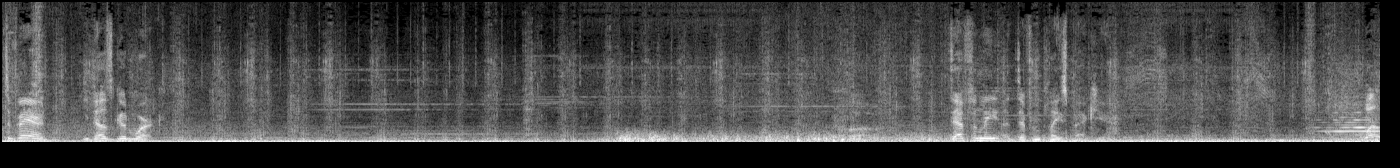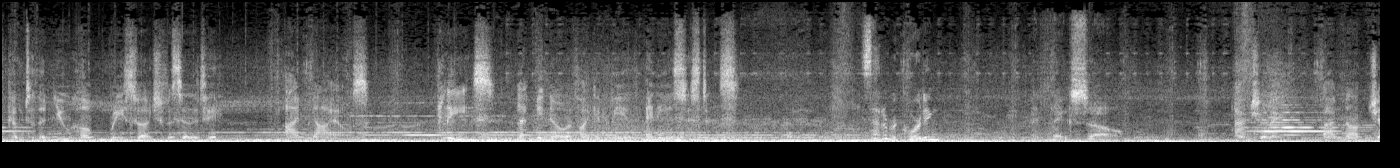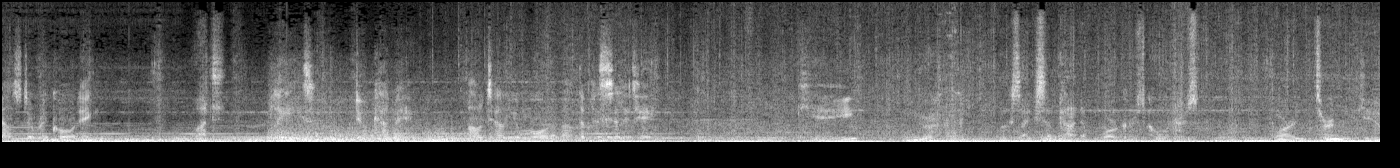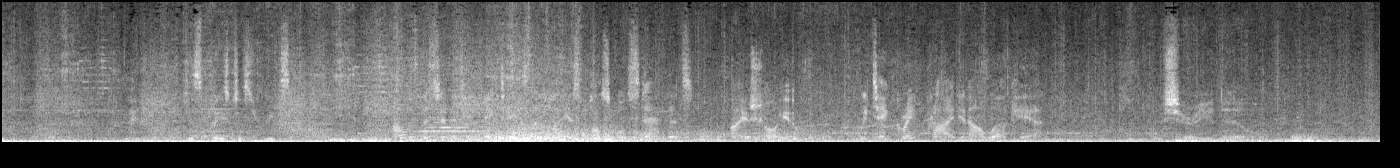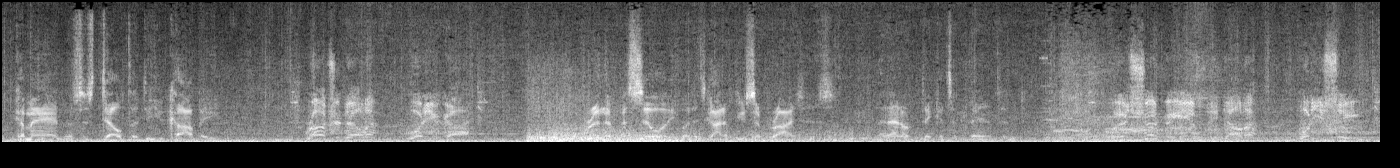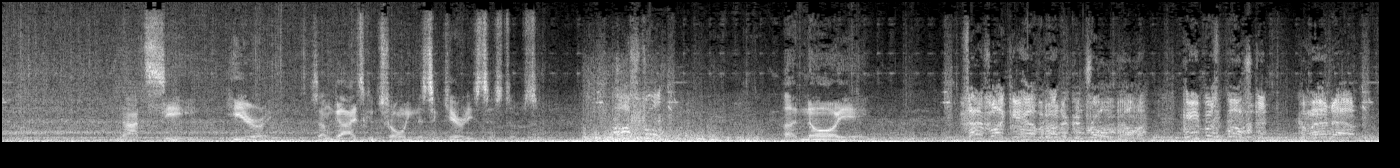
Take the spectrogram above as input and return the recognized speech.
To Baird. He does good work. Definitely a different place back here. Welcome to the New Hope Research Facility. I'm Niles. Please, let me know if I can be of any assistance. Is that a recording? I think so. Actually, I'm not just a recording. What? Please, do come in. I'll tell you more about the facility. Okay. Looks like some kind of workers' quarters. Or internment camp. This place just reeks of Our facility maintains the highest possible standards, I assure you. We take great pride in our work here. I'm sure you do. Command, this is Delta. Do you copy? Roger, Delta. What do you got? In the facility, but it's got a few surprises. And I don't think it's abandoned. Well, it should be empty, Delta. What do you see? Not seeing, hearing. Some guys controlling the security systems. Hostile? Annoying. Sounds like you have it under control, Delta. Keep us posted. Command out.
